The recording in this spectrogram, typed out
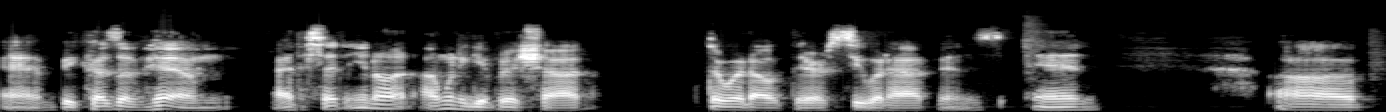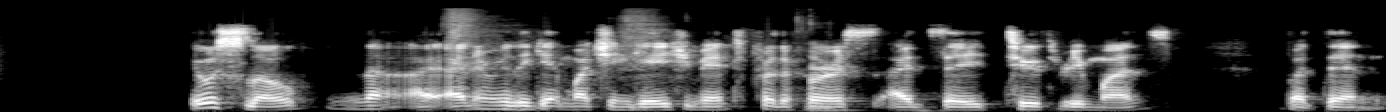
And because of him, I said, you know what, I'm gonna give it a shot, throw it out there, see what happens. And uh, it was slow. No, I, I didn't really get much engagement for the first, I'd say, two three months. But then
